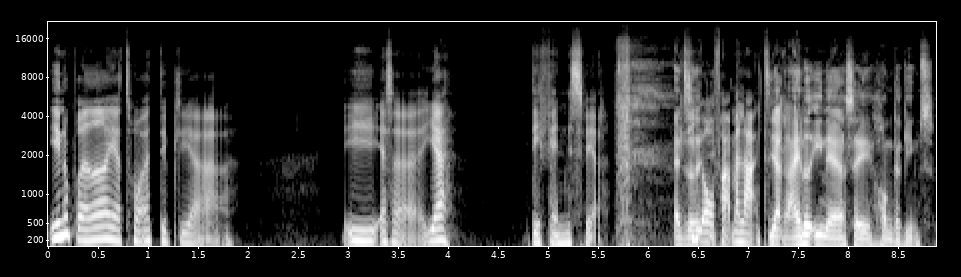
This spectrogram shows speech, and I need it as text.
endnu bredere. Jeg tror, at det bliver... I, altså, ja, det er fandme svært. 10 Altså, år frem er lang tid. jeg regnede en af jer sagde Hunger Games.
